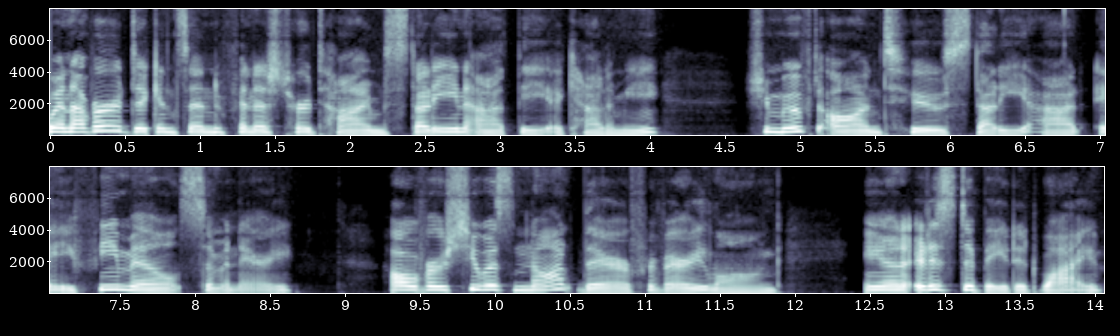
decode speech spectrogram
Whenever Dickinson finished her time studying at the academy, she moved on to study at a female seminary. However, she was not there for very long, and it is debated why.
